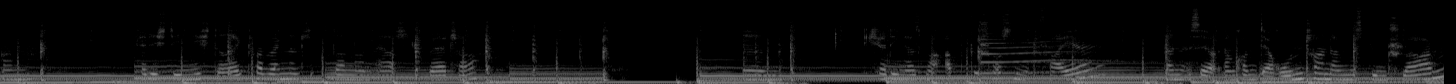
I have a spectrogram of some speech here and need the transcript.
dann hätte ich den nicht direkt verwendet, sondern erst später. Ähm, ich hätte ihn erstmal abgeschossen mit Pfeilen ist er, dann kommt er runter und dann musst du ihn schlagen.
